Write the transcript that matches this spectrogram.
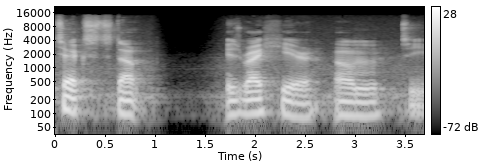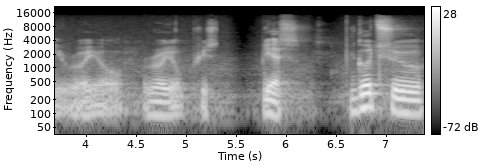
text that is right here. Um, see royal royal priest. Yes, go to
